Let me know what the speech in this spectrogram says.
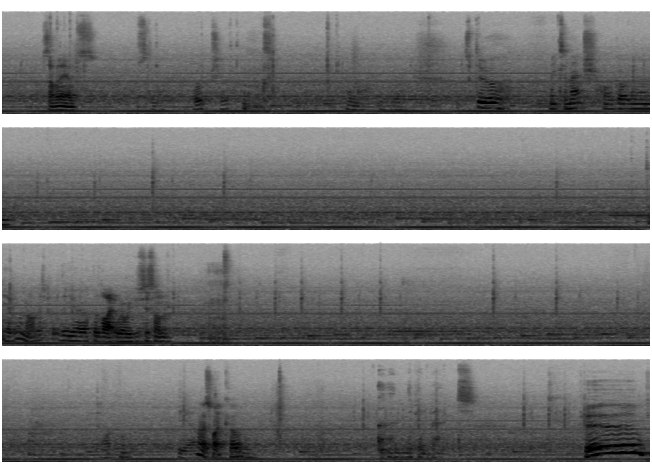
someone else. Oh shit. Oh, no. Let's do a mix and match. What I've got at the moment. Yeah, why not? Let's put the uh, the light wheel uses on. Yeah. Oh, that's quite cool. And the pin bats. Pimp!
